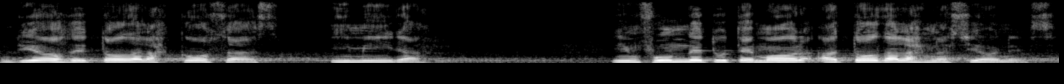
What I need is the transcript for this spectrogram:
Dios de todas las cosas, y mira. Infunde tu temor a todas las naciones,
